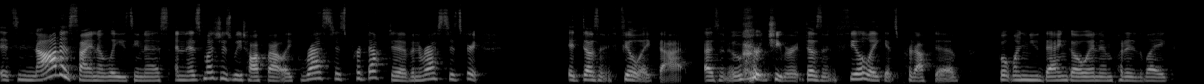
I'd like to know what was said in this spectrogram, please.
it's not a sign of laziness. And as much as we talk about like rest is productive and rest is great, it doesn't feel like that as an overachiever. It doesn't feel like it's productive but when you then go in and put it like,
